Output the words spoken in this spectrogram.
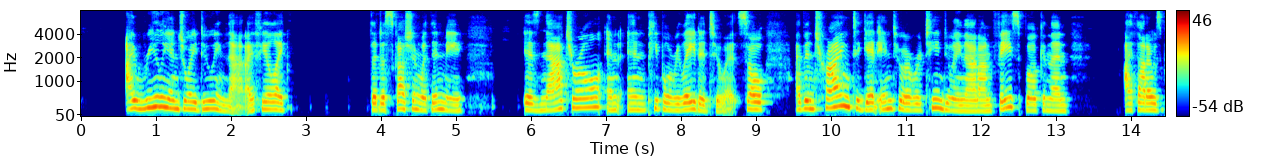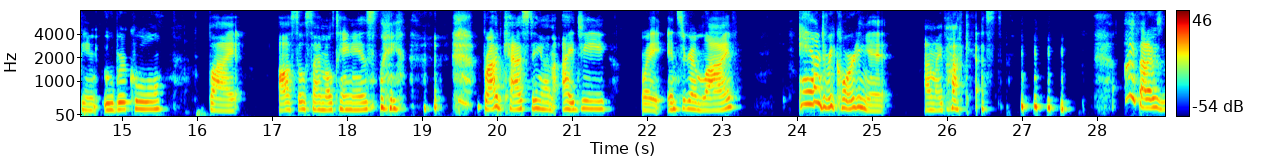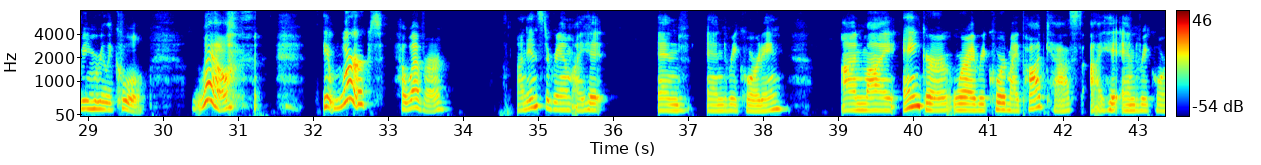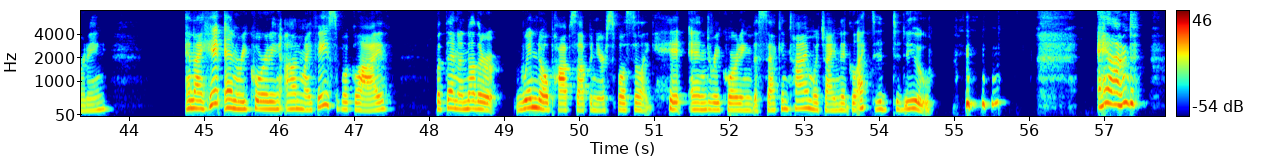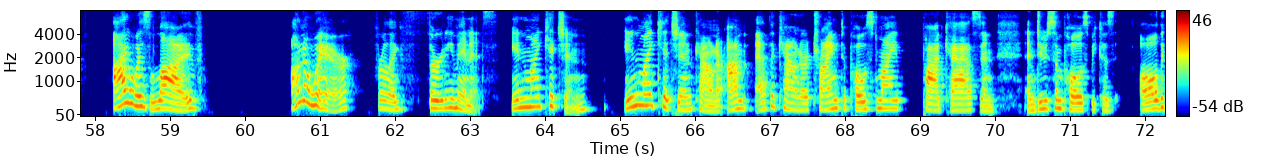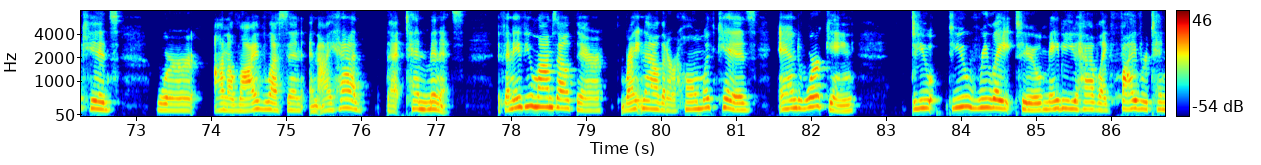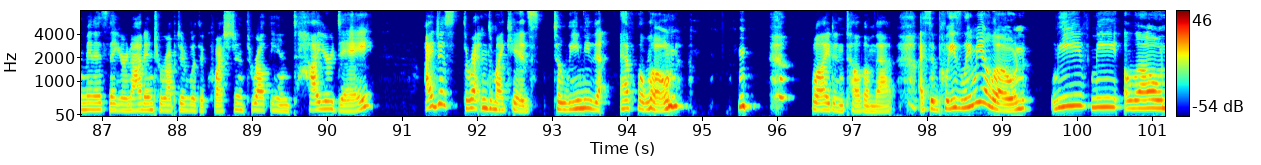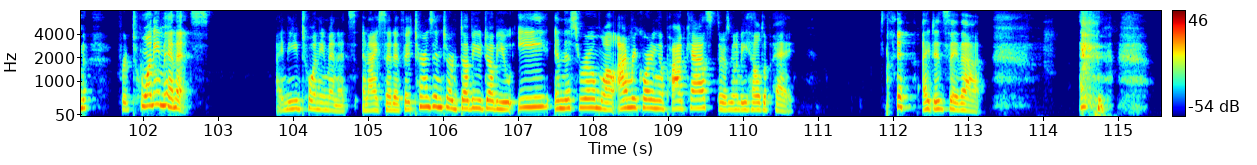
I really enjoy doing that. I feel like the discussion within me is natural and and people related to it. So I've been trying to get into a routine doing that on Facebook. And then I thought I was being uber cool by also simultaneously broadcasting on IG, wait, Instagram Live and recording it on my podcast. I thought I was being really cool. Well, it worked. However, on Instagram, I hit end end recording. On my anchor, where I record my podcast, I hit end recording. And I hit end recording on my Facebook Live, but then another window pops up and you're supposed to like hit end recording the second time, which I neglected to do. and I was live unaware for like 30 minutes in my kitchen, in my kitchen counter, on at the counter trying to post my podcast and and do some posts because all the kids were on a live lesson and I had that 10 minutes. If any of you moms out there right now that are home with kids and working, do you do you relate to maybe you have like 5 or 10 minutes that you're not interrupted with a question throughout the entire day? I just threatened my kids to leave me the F alone. well, I didn't tell them that. I said, please leave me alone. Leave me alone for 20 minutes. I need 20 minutes. And I said, if it turns into WWE in this room while I'm recording a podcast, there's going to be hell to pay. I did say that.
